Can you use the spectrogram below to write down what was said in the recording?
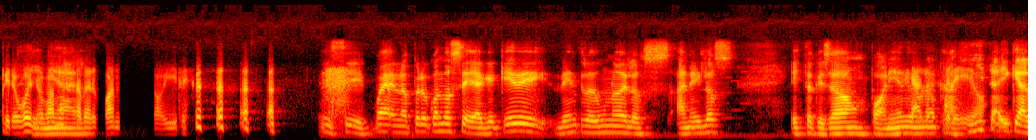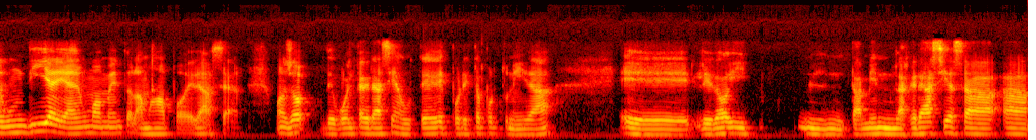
Pero bueno, vamos a ver cuándo ir. sí, bueno, pero cuando sea, que quede dentro de uno de los anhelos esto que ya vamos poniendo en una cajita y que algún día y en algún momento lo vamos a poder hacer. Bueno, yo de vuelta gracias a ustedes por esta oportunidad. Eh, le doy también las gracias a,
